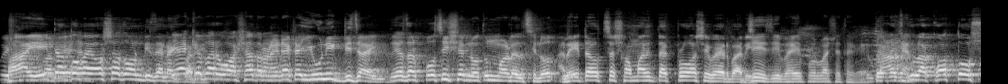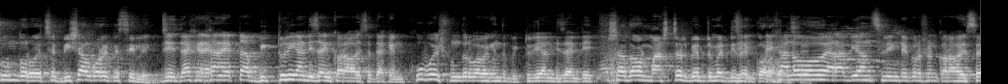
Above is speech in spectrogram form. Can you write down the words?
ভাই এটা তো ভাই অসাধারণ ডিজাইন একবারে। অসাধারণ এটা একটা ইউনিক ডিজাইন দুই হাজার পঁচিশের নতুন মডেল ছিল। আর এটা হচ্ছে সম্মানিত এক প্রবাসী ভাইয়ের বাড়ি। জি জি ভাই প্রবাসে থাকে। তো কাজগুলা কত সুন্দর হয়েছে বিশাল বড় একটি সিলিং জি দেখেন এখানে একটা ভিক্টোরিয়ান ডিজাইন করা হয়েছে দেখেন। খুবই সুন্দরভাবে কিন্তু ভিক্টোরিয়ান ডিজাইনটি অসাধারণ মাস্টার বেডরুমের ডিজাইন করা এখানেও অ্যারাবিয়ান সিলিং ডেকোরেশন করা হয়েছে।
